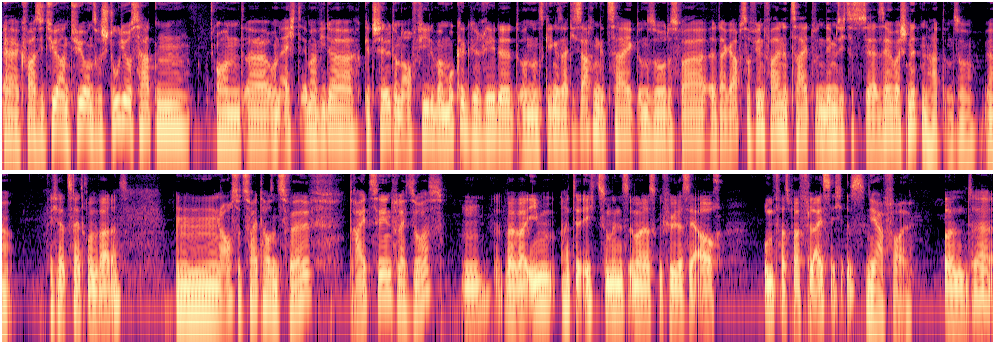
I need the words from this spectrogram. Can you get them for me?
äh, quasi Tür an Tür unsere Studios hatten und, äh, und echt immer wieder gechillt und auch viel über Mucke geredet und uns gegenseitig Sachen gezeigt und so. Das war, äh, da gab es auf jeden Fall eine Zeit, in dem sich das sehr, sehr überschnitten hat und so, ja. Welcher Zeitraum war das? Mm, auch so 2012, 13, vielleicht sowas. Mhm. Weil bei ihm hatte ich zumindest immer das Gefühl, dass er auch unfassbar fleißig ist. Ja, voll. Und äh,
